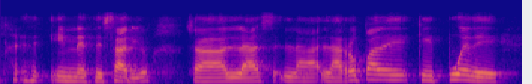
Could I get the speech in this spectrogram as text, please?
innecesario. O sea, la, la ropa de, que puede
